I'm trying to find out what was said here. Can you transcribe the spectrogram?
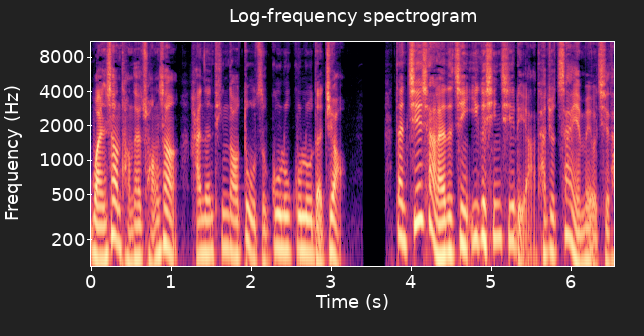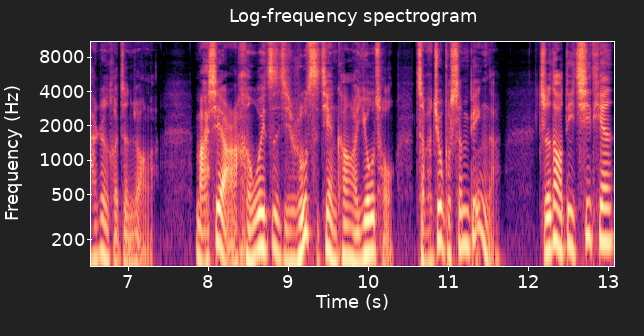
晚上躺在床上还能听到肚子咕噜咕噜的叫。但接下来的近一个星期里啊，他就再也没有其他任何症状了。马歇尔很为自己如此健康而忧愁，怎么就不生病呢？直到第七天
